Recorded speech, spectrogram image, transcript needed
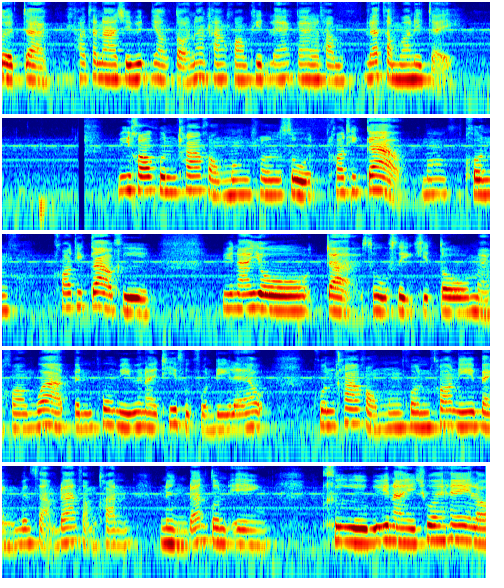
เกิดจากพัฒนาชีวิตอย่างต่อเนื่องทางความคิดและการกระทำและธรรมะในใจ วิเคราะห์คุณค่าของมงคลสูตรข้อที่ 9 มงคลข้อที่ 9 คือ วินยโยจะสุสิคิโต หมายความว่าเป็นผู้มีวินัยที่ฝึกฝนดีแล้ว คุณค่าของมงคลข้อนี้แบ่งเป็น 3 ด้านสำคัญ 1. ด้านตนเอง คือวินัยช่วยให้เรา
